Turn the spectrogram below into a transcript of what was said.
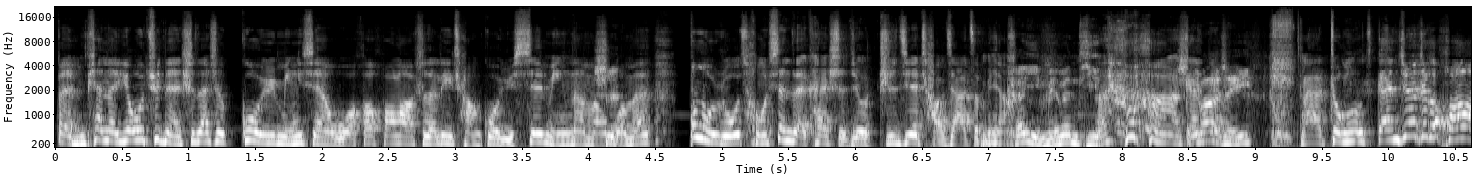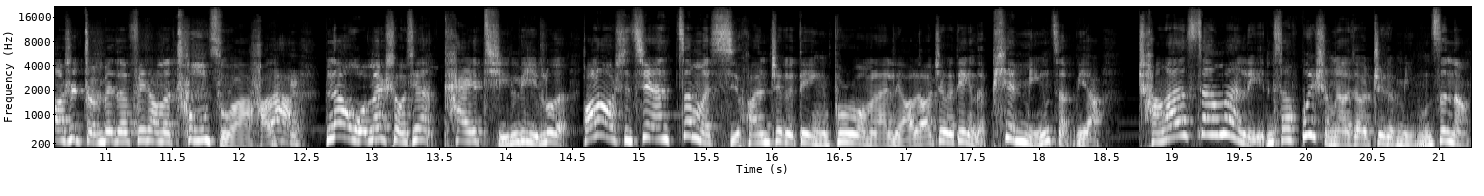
本片的优缺点实在是过于明显，我和黄老师的立场过于鲜明，那么我们不如从现在开始就直接吵架，怎么样？可以，没问题。谁怕谁？啊，总感觉这个黄老师准备的非常的充足啊。好了，那我们首先开题立论。黄老师既然这么喜欢这个电影，不如我们来聊聊这个电影的片名怎么样？《长安三万里》，那它为什么要叫这个名字呢？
